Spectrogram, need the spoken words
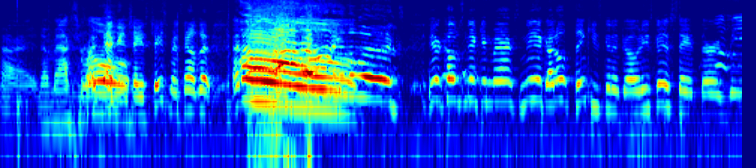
All right, now Max right back in Oh. Chase. Chase mishandles it. And Oh. in the woods. Here comes Nick and Max. Nick, I don't think he's gonna go, and he's gonna stay at third. He,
